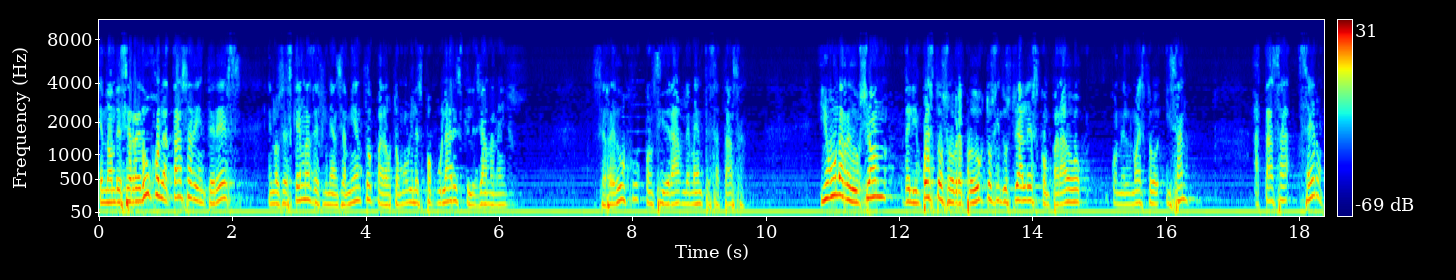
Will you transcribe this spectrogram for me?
en donde se redujo la tasa de interés en los esquemas de financiamiento para automóviles populares que les llaman ellos. Se redujo considerablemente esa tasa. Y hubo una reducción del impuesto sobre productos industriales comparado con el nuestro ISAN, a tasa cero.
